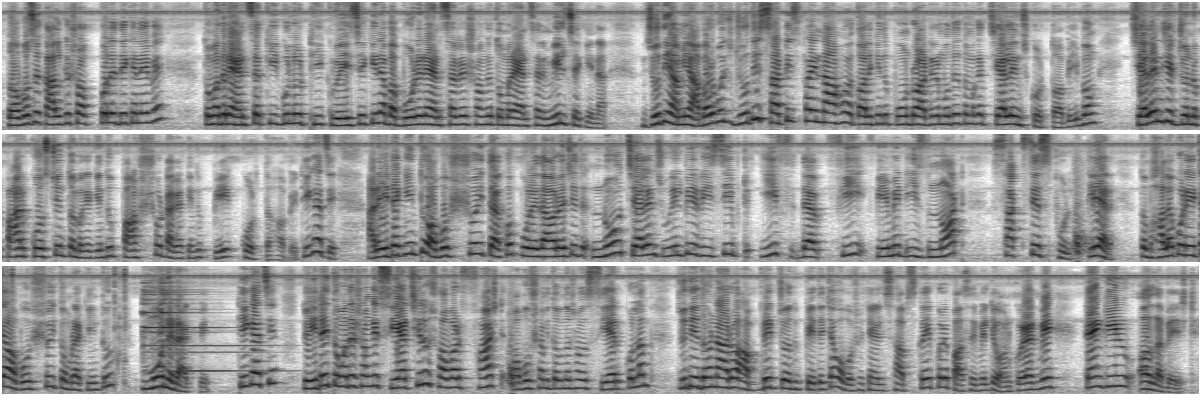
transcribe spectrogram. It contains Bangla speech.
তো অবশ্যই কালকে সকলে দেখে নেবে তোমাদের অ্যান্সার কীগুলো ঠিক রয়েছে কিনা বা বোর্ডের অ্যান্সারের সঙ্গে তোমার অ্যান্সার মিলছে কিনা। যদি আমি আবার বলছি, যদি স্যাটিসফাই না হয়, তাহলে কিন্তু পনেরো আটের মধ্যে তোমাকে চ্যালেঞ্জ করতে হবে এবং চ্যালেঞ্জের জন্য পার কোশ্চেন তোমাকে কিন্তু পাঁচশো টাকা কিন্তু পে করতে হবে, ঠিক আছে? আর এটা কিন্তু অবশ্যই দেখো, বলে দেওয়া রয়েছে no challenge will be received if the fee payment is not successful clear তো ভালো করে এটা অবশ্যই তোমরা কিন্তু মনে রাখবে। ঠিক আছে? তো এটাই তোমাদের সঙ্গে শেয়ার ছিল। সবার ফার্স্ট অবশ্যই আমি তোমাদের সঙ্গে শেয়ার করলাম। যদি এ ধরনের আরও আপডেট যদি পেতে চাও, অবশ্যই চ্যানেল সাবস্ক্রাইব করে পাশের বেলটি অন করে রাখবে। Thank you all the best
